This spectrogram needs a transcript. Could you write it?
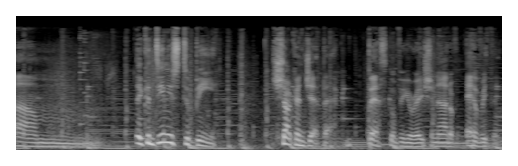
Um, it continues to be shotgun jetpack. Best configuration out of everything.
